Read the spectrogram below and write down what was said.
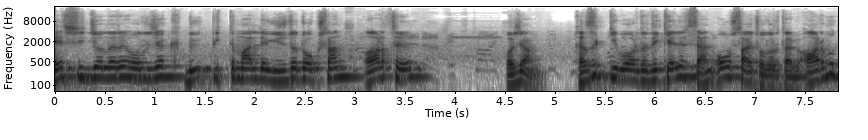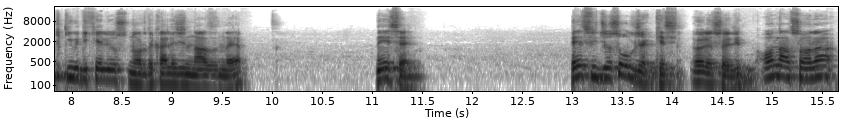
PES videoları olacak büyük bir ihtimalle %90 artı hocam kazık gibi orada dikelirsen offside olur tabi. Armut gibi dikeliyorsun orada kalecinin ağzında ya. Neyse. PES videosu olacak kesin. Öyle söyleyeyim. Ondan sonra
